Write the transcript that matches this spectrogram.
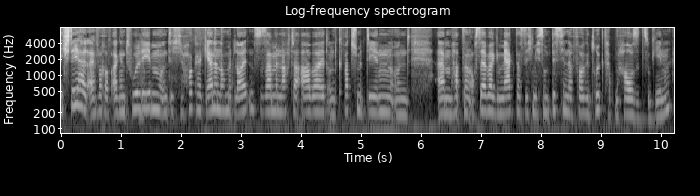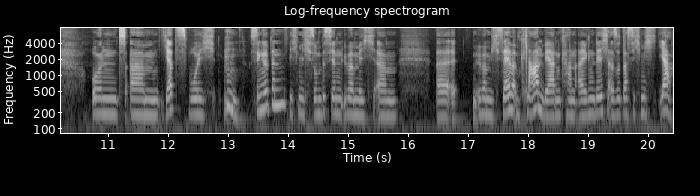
ich stehe halt einfach auf Agenturleben und ich hocke halt gerne noch mit Leuten zusammen nach der Arbeit und quatsch mit denen und ähm, habe dann auch selber gemerkt, dass ich mich so ein bisschen davor gedrückt habe, nach Hause zu gehen. Und ähm, jetzt, wo ich Single bin, ich mich so ein bisschen über mich ähm, äh, über mich selber im Klaren werden kann eigentlich, also dass ich mich ja,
